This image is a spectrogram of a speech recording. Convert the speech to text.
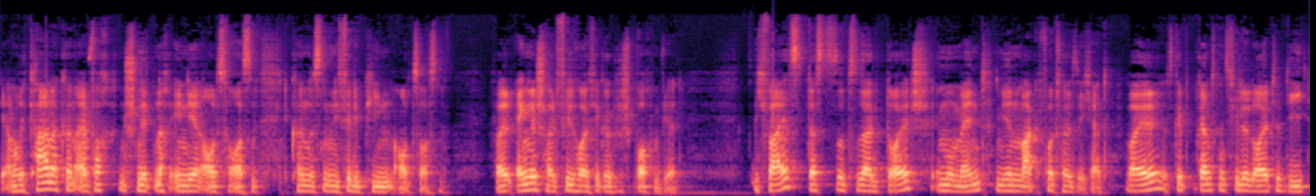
Die Amerikaner können einfach einen Schnitt nach Indien outsourcen. Die können das in die Philippinen outsourcen, weil Englisch halt viel häufiger gesprochen wird. Ich weiß, dass sozusagen Deutsch im Moment mir einen Marktvorteil sichert, weil es gibt ganz, ganz viele Leute, die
